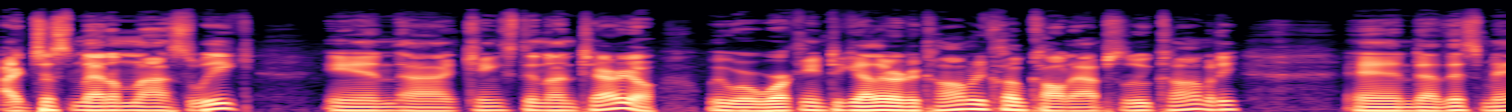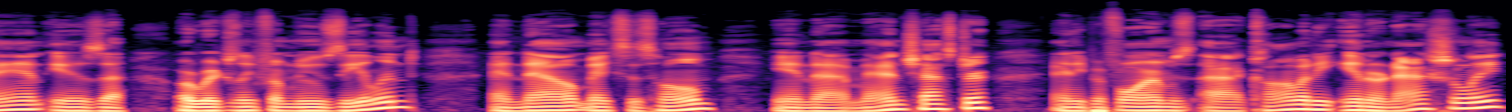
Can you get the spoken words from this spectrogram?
I just met him last week in uh, Kingston, Ontario. We were working together at a comedy club called Absolute Comedy. And uh, this man is uh, originally from New Zealand and now makes his home in uh, Manchester, and he performs uh, comedy internationally.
